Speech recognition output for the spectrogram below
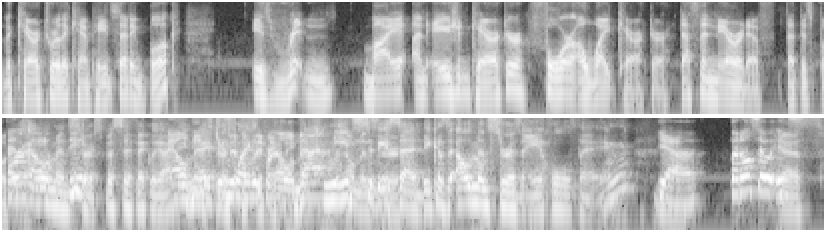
the character the campaign setting book, is written by an Asian character for a white character. That's the narrative that this book. Or is. Elminster specifically. I think, I Elminster think like specifically. For Elminster. that needs to be said because Elminster is a whole thing. Yeah. But also it's Yes.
